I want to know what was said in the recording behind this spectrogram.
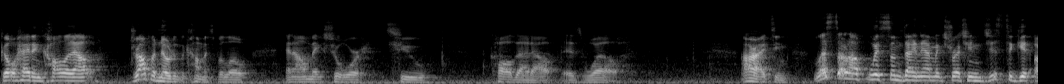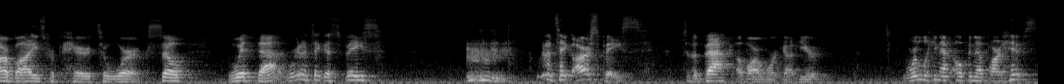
go ahead and call it out. Drop a note in the comments below and I'll make sure to call that out as well. All right, team. Let's start off with some dynamic stretching just to get our bodies prepared to work. So with that, we're gonna take a space, we're gonna take our space to the back of our workout here. We're looking at opening up our hips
